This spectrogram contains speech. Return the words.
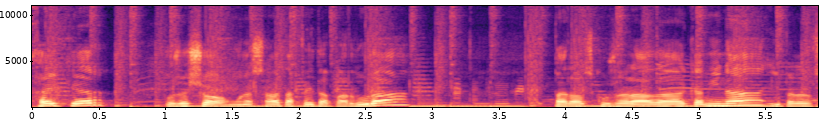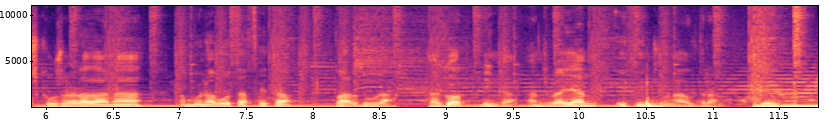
Hiker, doncs això, una sabata feta per durar, per als que us agrada caminar i per als que us agrada anar amb una bota feta per durar. D'acord? Vinga, ens veiem i fins una altra. Adéu.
